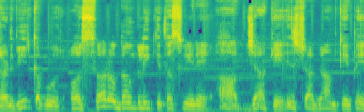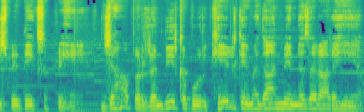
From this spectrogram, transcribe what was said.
रणबीर कपूर और सौरव गांगुली की तस्वीरें आप जाके इंस्टाग्राम के पेज पे देख सकते हैं, जहाँ पर रणबीर कपूर खेल के मैदान में नज़र आ रहे हैं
